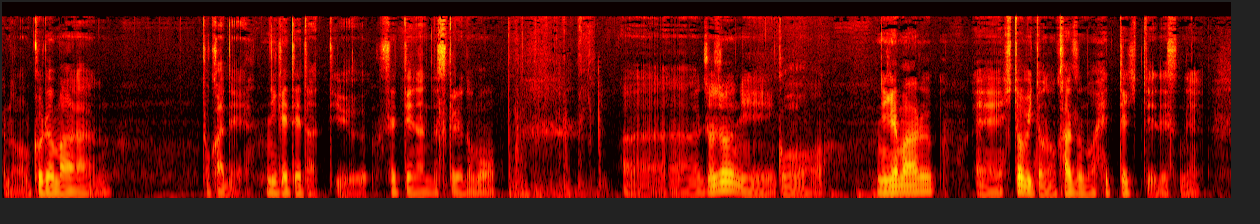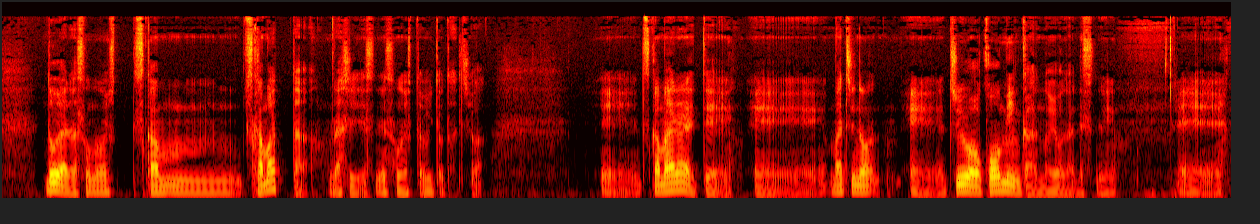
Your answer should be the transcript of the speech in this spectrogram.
あの車とかで逃げてたっていう設定なんですけれどもあ徐々にこう逃げ回る、えー人々の数も減ってきてですねどうやらその捕ん捕まったらしいですねその人々たちは。えー捕まえられて、えー町の、えー中央公民館のようなですね、えー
